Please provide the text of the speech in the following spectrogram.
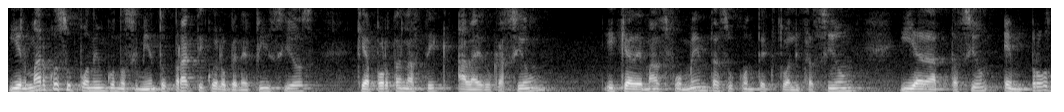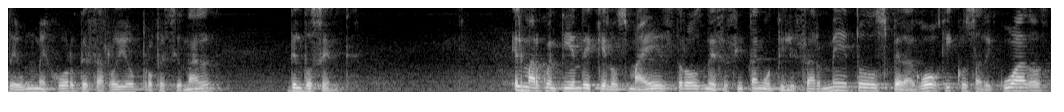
y el marco supone un conocimiento práctico de los beneficios que aportan las TIC a la educación y que además fomenta su contextualización y adaptación en pro de un mejor desarrollo profesional del docente. El marco entiende que los maestros necesitan utilizar métodos pedagógicos adecuados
